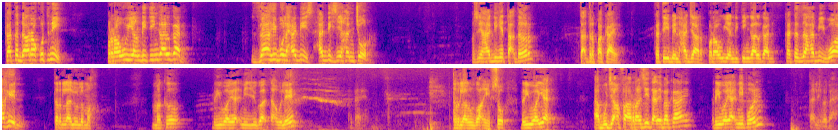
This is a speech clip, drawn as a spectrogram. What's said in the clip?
Kata Dara Qutni, perawi yang ditinggalkan. Zahibul hadis, hadisnya hancur. Maksudnya hadisnya tak ter, tak terpakai. Kata Ibn Hajar, perawi yang ditinggalkan. Kata Zahabi, wahin, terlalu lemah. Maka, riwayat ini juga tak boleh pakai. Terlalu daif. So, riwayat Abu Ja'far Razi tak boleh pakai. Riwayat ni pun tak boleh pakai.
